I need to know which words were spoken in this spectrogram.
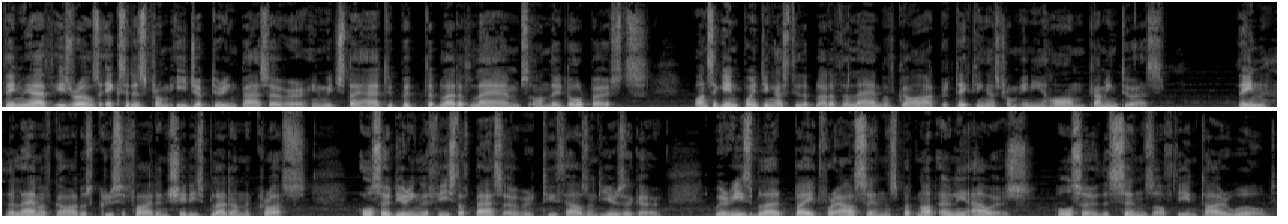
Then we have Israel's exodus from Egypt during Passover, in which they had to put the blood of lambs on their doorposts, once again pointing us to the blood of the Lamb of God, protecting us from any harm coming to us. Then the Lamb of God was crucified and shed his blood on the cross, also during the feast of Passover 2000 years ago, where his blood paid for our sins, but not only ours, also the sins of the entire world.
